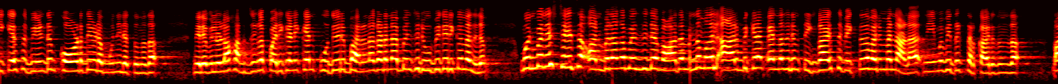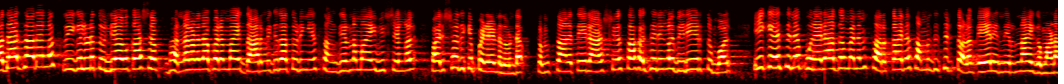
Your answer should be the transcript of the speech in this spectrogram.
ഈ കേസ് വീണ്ടും കോടതിയുടെ മുന്നിലെത്തുന്നത്. നിലവിലുള്ള ഹർജികൾ പരിഗണിക്കാൻ പുതിയൊരു ഭരണഘടനാ ബെഞ്ച് രൂപീകരിക്കുന്നതിലും മുൻപ് നിശ്ചയിച്ച ഒൻപതംഗ ബെഞ്ചിന്റെ വാദം ഇന്നു മുതൽ ആരംഭിക്കണം എന്നതിലും തിങ്കളാഴ്ച വ്യക്തത വരുമെന്നാണ് നിയമവിദഗ്ധർ കരുതുന്നത്. മതാചാരങ്ങൾ സ്ത്രീകളുടെ തുല്യാവകാശം ഭരണഘടനാപരമായ ധാർമ്മികത തുടങ്ങിയ സങ്കീർണമായ വിഷയങ്ങൾ പരിശോധിക്കപ്പെടേണ്ടതുണ്ട്. സംസ്ഥാനത്തെ രാഷ്ട്രീയ സാഹചര്യങ്ങൾ വിലയിരുത്തുമ്പോൾ ഈ കേസിലെ പുനരാഗമനം സർക്കാരിനെ സംബന്ധിച്ചിടത്തോളം ഏറെ നിർണായകമാണ്.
